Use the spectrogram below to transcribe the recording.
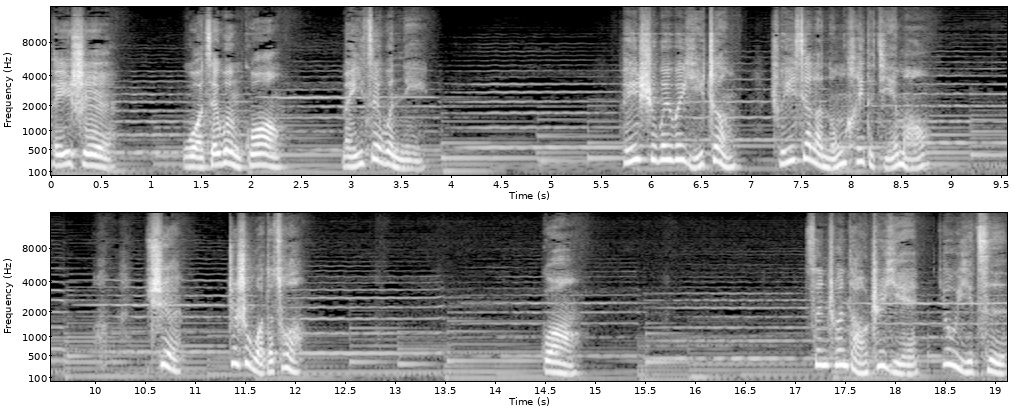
裴氏。”我在问光，没在问你。裴氏微微一怔，垂下了浓黑的睫毛。是，这是我的错。光，森川岛之野又一次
